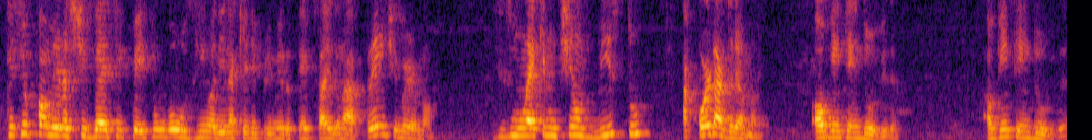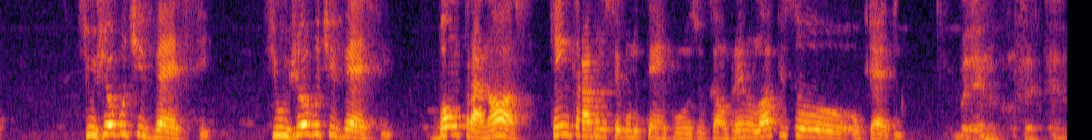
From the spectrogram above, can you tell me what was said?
Porque se o Palmeiras tivesse feito um golzinho ali naquele primeiro tempo, saído na frente, meu irmão, esses moleques não tinham visto a cor da grama. Alguém tem dúvida? Alguém tem dúvida? Se o jogo tivesse, se o jogo tivesse bom para nós, quem entrava no segundo tempo, o Zucão, Breno Lopes ou o Kevin? O Breno, com certeza.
